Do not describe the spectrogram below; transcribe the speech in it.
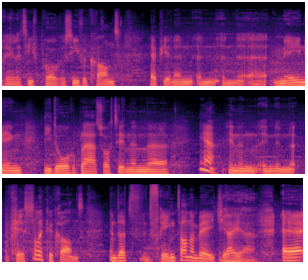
relatief progressieve krant heb je een, een, een mening die doorgeplaatst wordt in een, ja, in, een, in een christelijke krant. En dat wringt dan een beetje. Ja, ja. Eh,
